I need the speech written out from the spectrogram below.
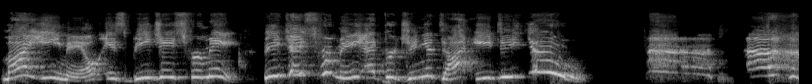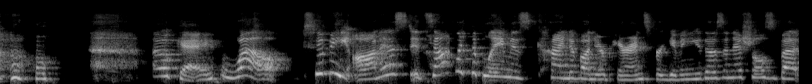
My email is BJ's for me. BJ's for me at virginia.edu. Oh, okay. Well, to be honest, it sounds like the blame is kind of on your parents for giving you those initials, but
